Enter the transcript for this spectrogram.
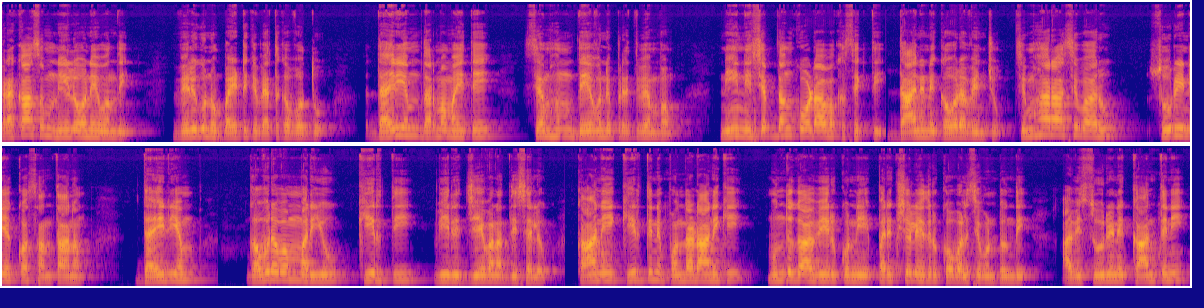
ప్రకాశం నీలోనే ఉంది వెలుగును బయటికి వెతకవద్దు. ధైర్యం ధర్మమైతే సింహం దేవుని ప్రతిబింబం. నీ నిశ్శబ్దం కూడా ఒక శక్తి దానిని గౌరవించు. సింహరాశి వారు సూర్యుని యొక్క సంతానం. ధైర్యం గౌరవం మరియు కీర్తి వీరి జీవన దిశలు. కానీ కీర్తిని పొందడానికి ముందుగా వీరు కొన్ని పరీక్షలు ఎదుర్కోవలసి ఉంటుంది. అవి సూర్యుని కాంతిని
